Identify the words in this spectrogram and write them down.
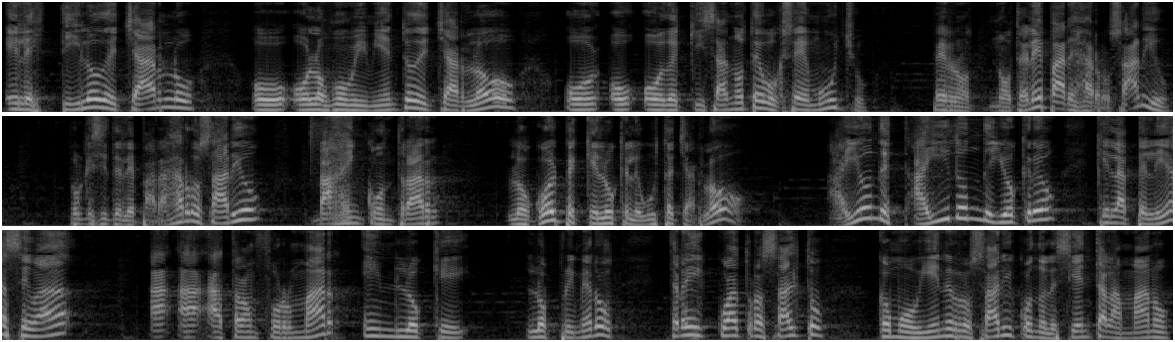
el estilo de Charlo o, o los movimientos de Charlo o, o- de quizás no te boxee mucho. Pero no, no te le pares a Rosario. Porque si te le paras a Rosario, vas a encontrar los golpes, que es lo que le gusta a Charlo. Ahí donde, ahí donde yo creo que la pelea se va a, transformar en lo que los primeros tres y cuatro asaltos, como viene Rosario cuando le sienta la mano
